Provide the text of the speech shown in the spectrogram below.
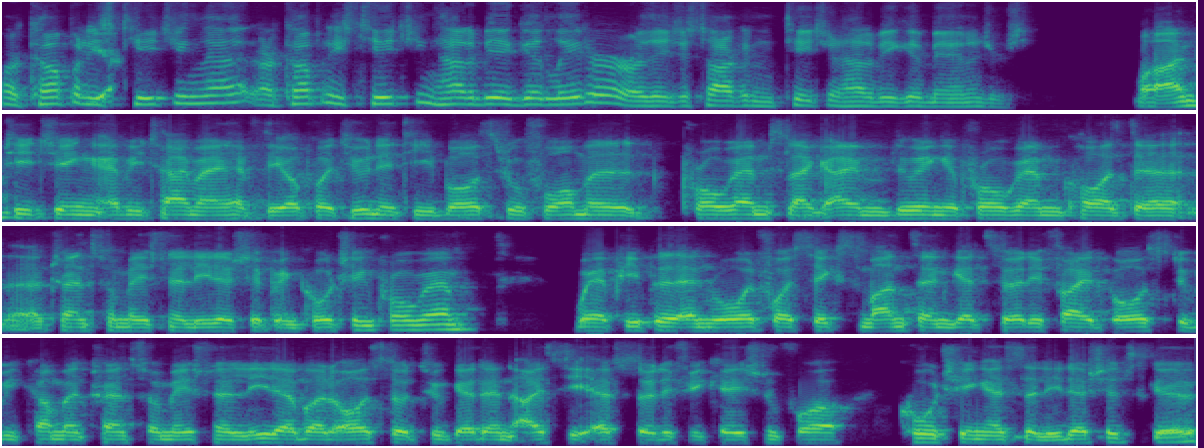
are companies yeah. teaching that are companies teaching how to be a good leader or are they just talking teaching how to be good managers well i'm teaching every time i have the opportunity both through formal programs like i'm doing a program called the, transformational leadership and coaching program where people enroll for six months and get certified both to become a transformational leader, but also to get an ICF certification for coaching as a leadership skill.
